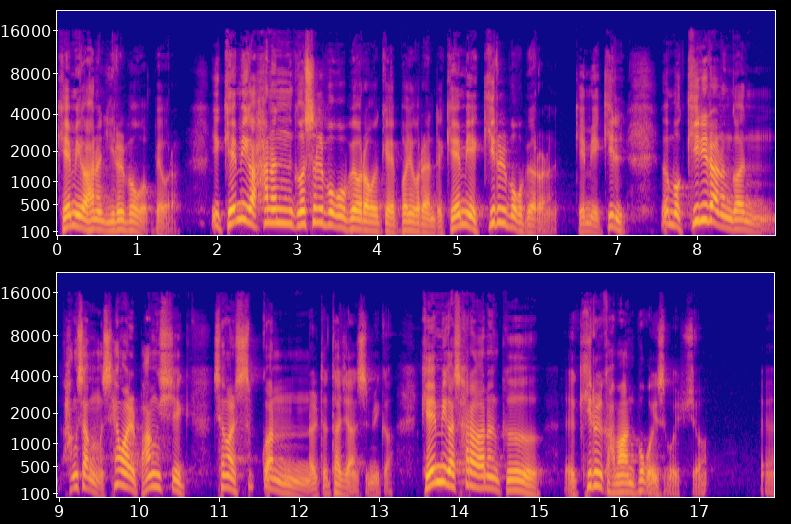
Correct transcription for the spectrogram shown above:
개미가 하는 일을 보고 배워라. 이 개미가 하는 것을 보고 배우라고 이렇게 번역을 하는데 개미의 길을 보고 배우라는 거예요. 개미의 길. 뭐 길이라는 건 항상 생활 방식, 생활 습관을 뜻하지 않습니까? 개미가 살아가는 그 길을 가만 보고 있어 보십시오. 예.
